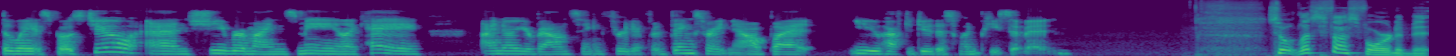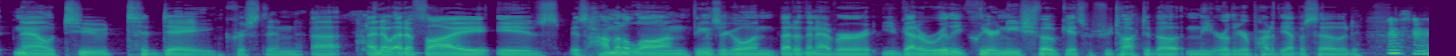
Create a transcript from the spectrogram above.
the way it's supposed to. And she reminds me, like, hey, I know you're balancing three different things right now, but you have to do this one piece of it. So let's fast forward a bit now to today, Kristen. Uh, I know Edify is is humming along. Things are going better than ever. You've got a really clear niche focus, which we talked about in the earlier part of the episode. Mm-hmm.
